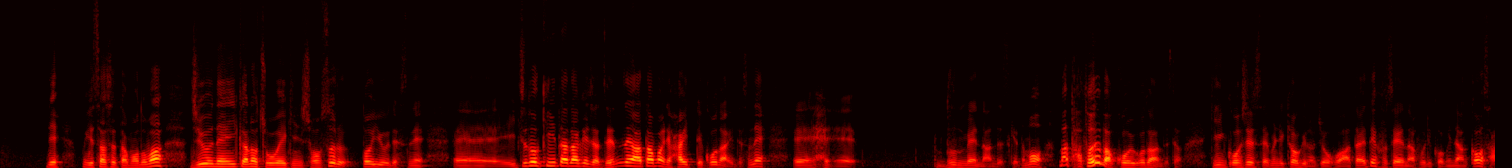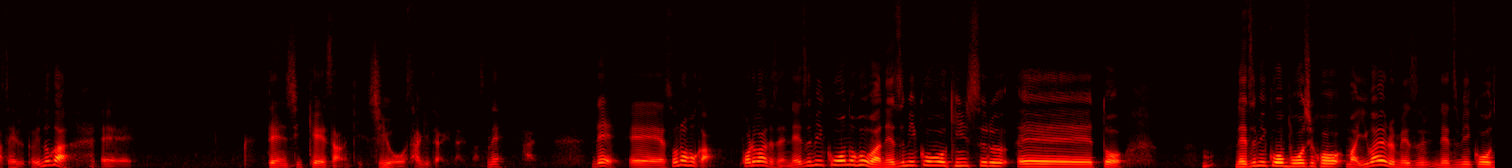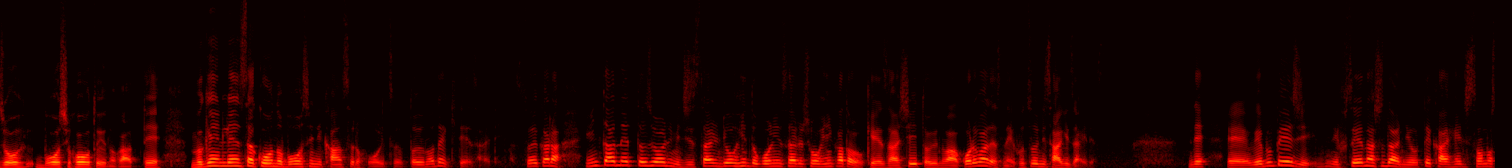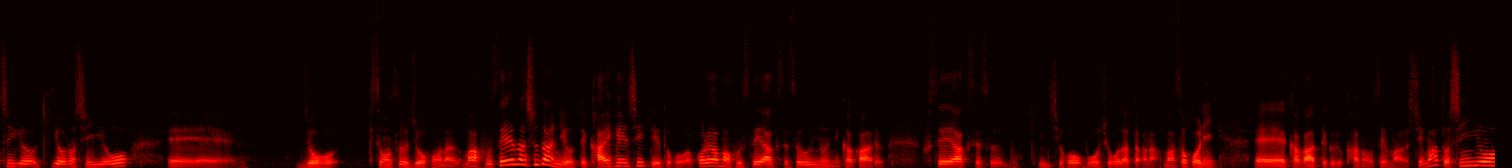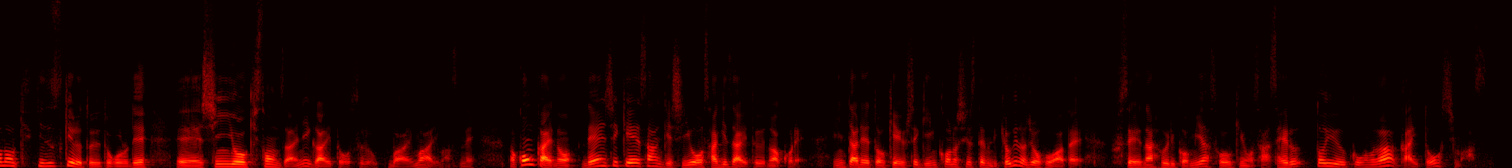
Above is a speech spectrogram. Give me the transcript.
で得させたものは10年以下の懲役に処するというですね、えー、一度聞いただけじゃ全然頭に入ってこないですね、えー、文面なんですけども、まあ、例えばこういうことなんですよ。銀行システムに虚偽の情報を与えて不正な振り込みなんかをさせるというのが、えー、電子計算機使用詐欺罪になりますね。はい、で、えー、その他これはですねネズミ講の方はネズミ講を禁止する、えーとネズミ講防止法、まあ、いわゆるネズミ講防止法というのがあって無限連鎖講の防止に関する法律というので規定されています。それからインターネット上にも実際に良品と誤認される商品カタログを掲載しというのはこれはですね普通に詐欺罪です。で、えー、ウェブページに不正な手段によって改変しその企業の信用を、えー、情報既存する情報など、まあ、不正な手段によって改変しっていうところがこれはまあ不正アクセス云々に関わる不正アクセス禁止法防止法だったかな、まあ、そこに、えー、関わってくる可能性もあるし、まあ、あと信用の傷つけるというところで、えー、信用毀損罪に該当する場合もありますね。まあ、今回の電子計算機使用詐欺罪というのはこれインターネットを経由して銀行のシステムに虚偽の情報を与え不正な振り込みや送金をさせるというものが該当します。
